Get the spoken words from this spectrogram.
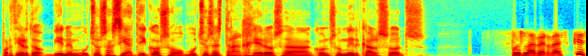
Por cierto, ¿vienen muchos asiáticos o muchos extranjeros a consumir calzots? Pues la verdad es que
